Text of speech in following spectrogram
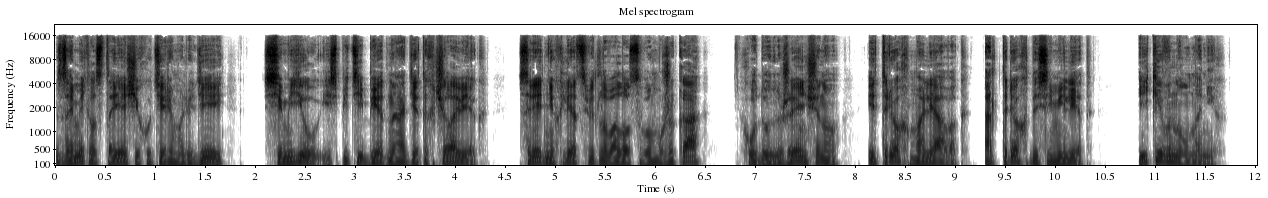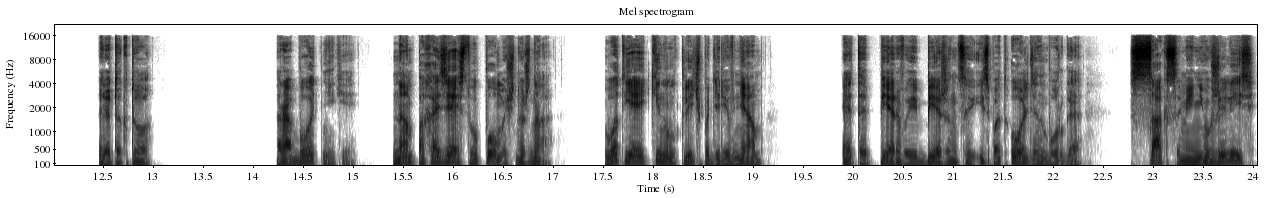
заметил стоящих у терема людей, семью из пяти бедно одетых человек, средних лет светловолосого мужика, худую женщину и трех малявок от трех до семи лет, и кивнул на них. «Это кто?» «Работники. Нам по хозяйству помощь нужна. Вот я и кинул клич по деревням. Это первые беженцы из-под Ольденбурга. С саксами не ужились,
